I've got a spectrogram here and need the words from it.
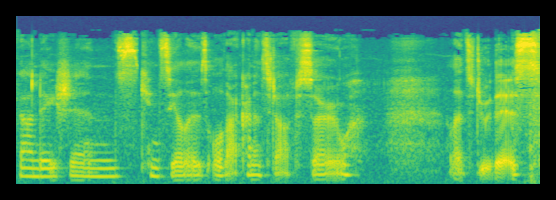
foundations concealers all that kind of stuff so let's do this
